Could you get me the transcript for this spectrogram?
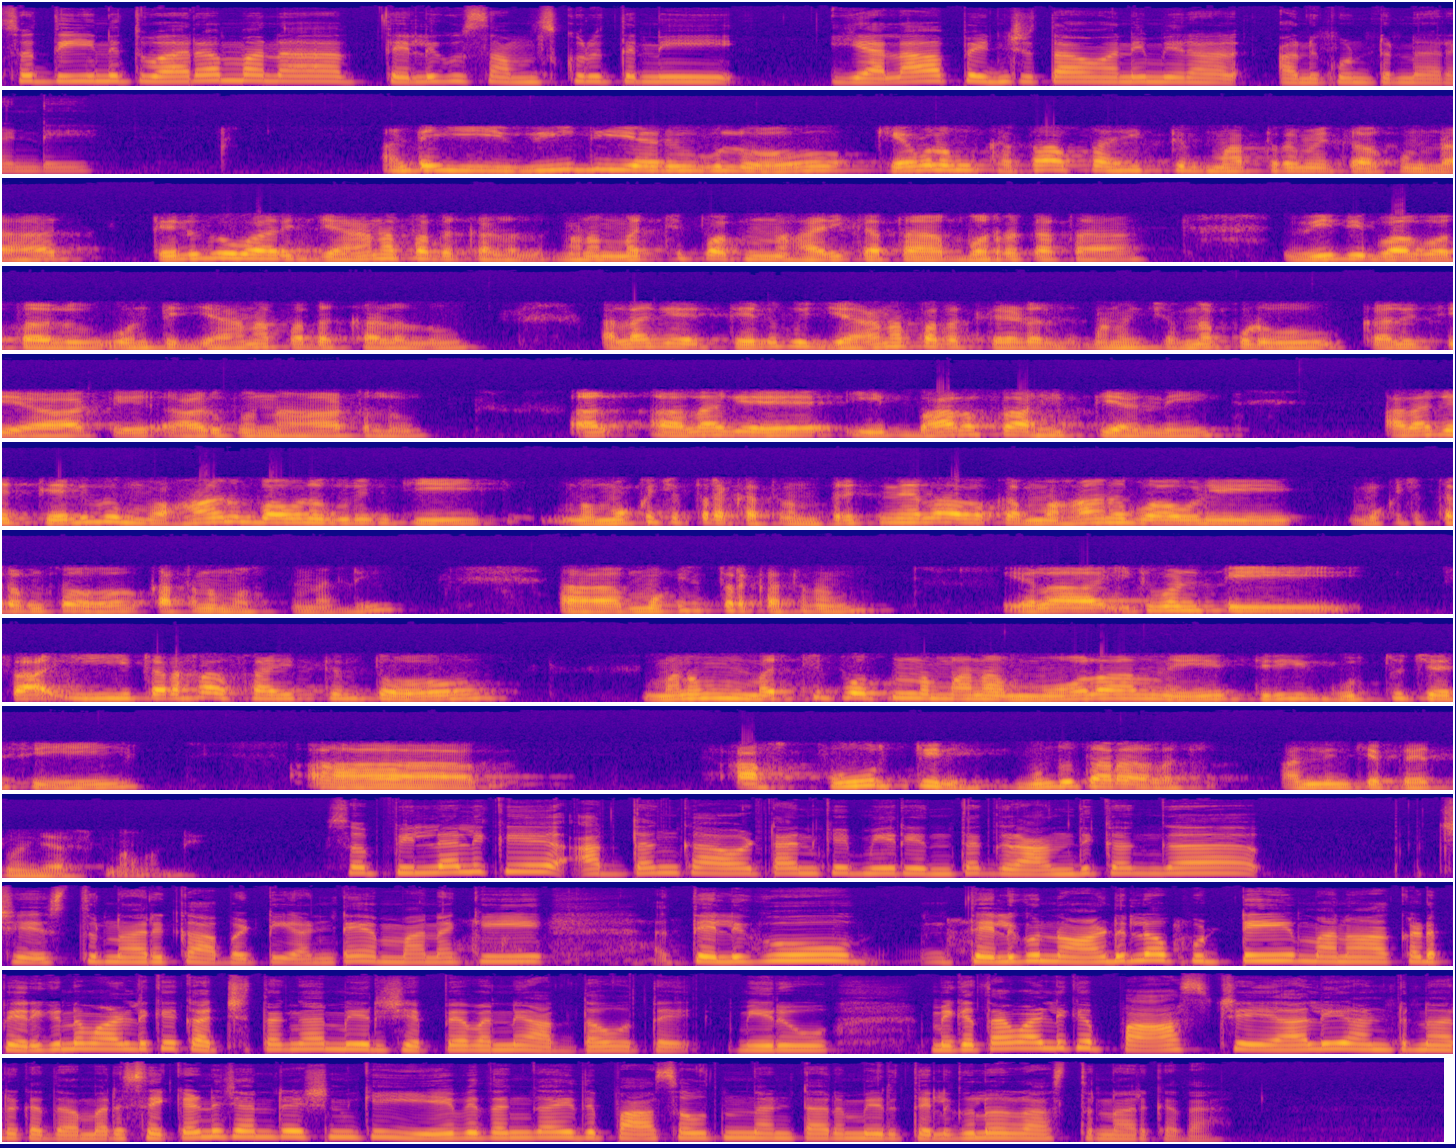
సో, దీని ద్వారా మన తెలుగు సంస్కృతిని ఎలా పెంచుతామని మీరు అనుకుంటున్నారండి? అంటే ఈ వీధి అరుగులో కేవలం కథా సాహిత్యం మాత్రమే కాకుండా తెలుగు వారి జానపద కళలు మనం మర్చిపోతున్న హరికథ బుర్రకథ వీధి భాగవతాలు వంటి జానపద కళలు అలాగే తెలుగు జానపద క్రీడలు మనం చిన్నప్పుడు కలిసి ఆటి ఆడుకున్న ఆటలు అలాగే ఈ బాల సాహిత్యాన్ని అలాగే తెలుగు మహానుభావుల గురించి ముఖ చిత్ర కథనం ప్రతి నెల ఒక మహానుభావుడి ముఖ చిత్రంతో కథనం వస్తుందండి. ఆ ముఖ చిత్ర కథనం ఇలా ఇటువంటి సా- ఈ తరహా సాహిత్యంతో మనం మర్చిపోతున్న మన మూలాల్ని తిరిగి గుర్తు చేసి ఆ ఆ స్ఫూర్తిని ముందు తరాలకి అందించే ప్రయత్నం చేస్తున్నామండి. సో పిల్లలకి అర్థం కావటానికి మీరు ఇంత గ్రాంధికంగా చేస్తున్నారు కాబట్టి అంటే మనకి తెలుగు తెలుగు నాడులో పుట్టి మనం అక్కడ పెరిగిన వాళ్ళకి ఖచ్చితంగా మీరు చెప్పేవన్నీ అర్థం అవుతాయి. మీరు మిగతా వాళ్ళకి పాస్ చేయాలి అంటున్నారు కదా మరి సెకండ్ జనరేషన్కి ఏ విధంగా ఇది పాస్ అవుతుందంటారు మీరు తెలుగులో రాస్తున్నారు కదా?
